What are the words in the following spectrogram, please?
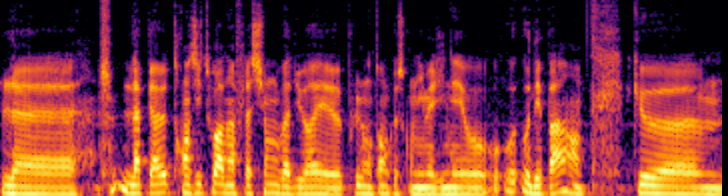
la, la, période transitoire d'inflation va durer plus longtemps que ce qu'on imaginait au, au départ que euh,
